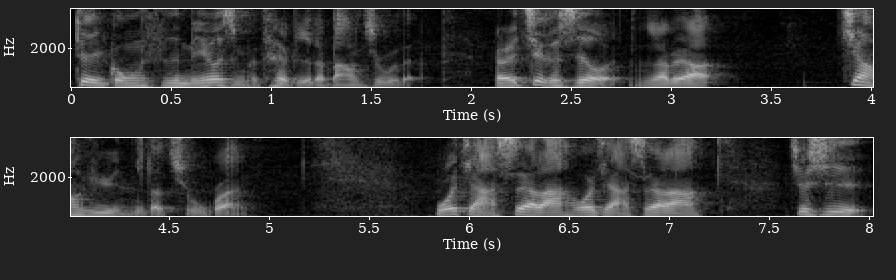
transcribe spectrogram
对公司没有什么特别的帮助的，而这个时候你要不要教育你的主管？我假设啦，我假设啦，就是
